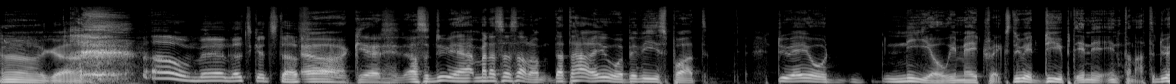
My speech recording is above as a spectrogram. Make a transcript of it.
oh god. Oh man, that's good stuff. Oh, gud. Altså, du er Men altså, jeg sa da, dette her er jo et bevis på at du er jo Neo i Matrix. Du er dypt inne i internett. Du,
